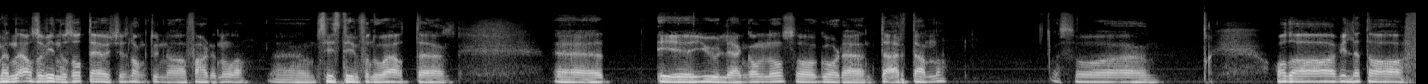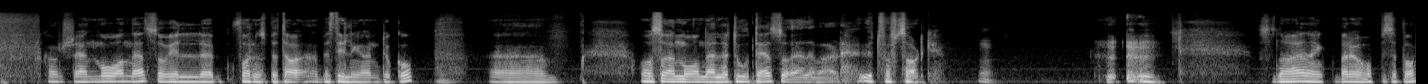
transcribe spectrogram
men altså, Windows 8 er jo ikke langt unna ferdig nå. da. Uh, siste info nå er at uh, uh, i juli en gang nå så går det til RTM. da. Så Og da vil det ta kanskje en måned, så vil forhåndsbestillingene dukke opp. Og så en måned eller to til, så er det vel ut for salg. Mm. så da er det bare å hoppe seg på.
